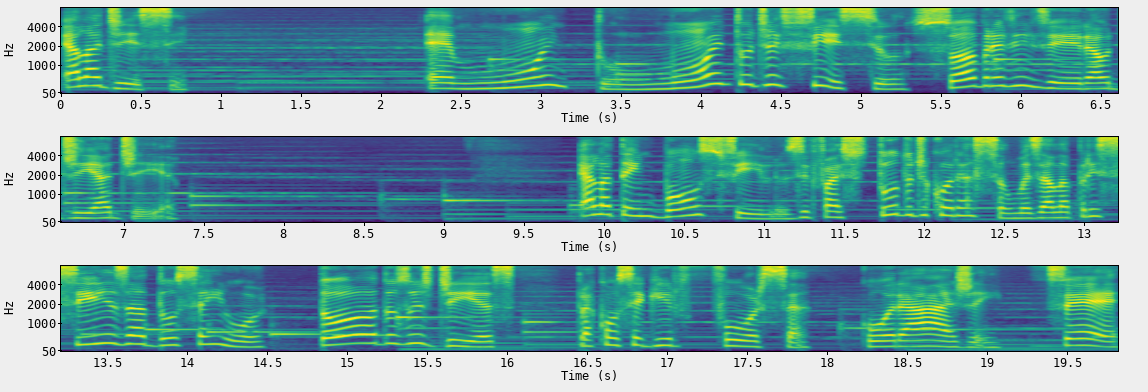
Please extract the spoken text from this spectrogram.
Ela disse: É muito, muito difícil sobreviver ao dia a dia. Ela tem bons filhos e faz tudo de coração, mas ela precisa do Senhor todos os dias para conseguir força, coragem, fé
